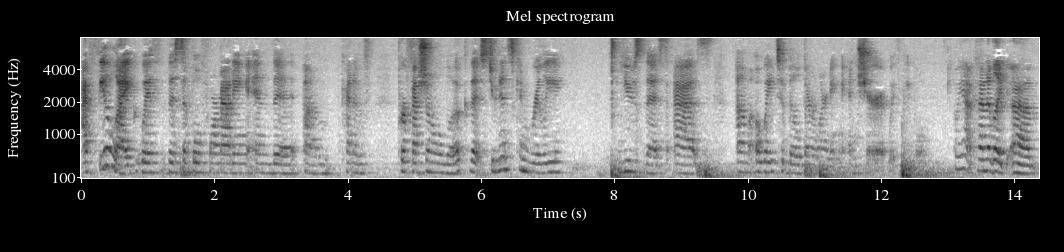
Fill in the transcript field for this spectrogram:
I feel like with the simple formatting and the um, kind of professional look, that students can really use this as um, a way to build their learning and share it with people. Oh yeah, kind of like um,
